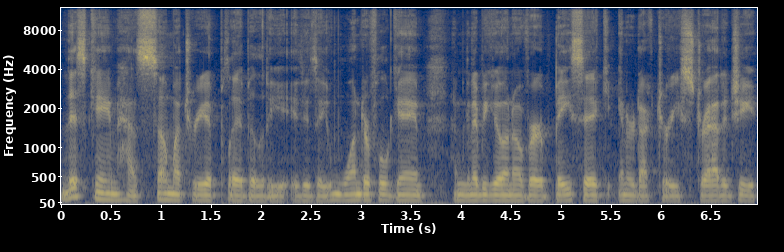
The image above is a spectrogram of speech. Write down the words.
this game has so much replayability. It is a wonderful game. I'm going to be going over basic introductory strategy.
